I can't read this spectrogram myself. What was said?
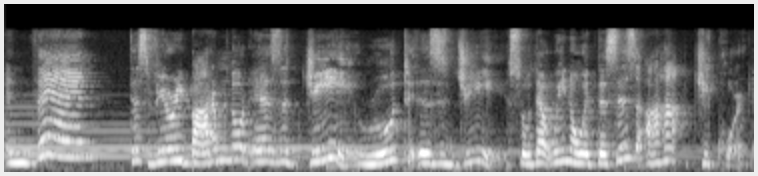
And then this very bottom note is a G, root is G, so that we know what this is, aha, G chord.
